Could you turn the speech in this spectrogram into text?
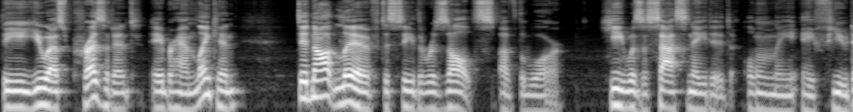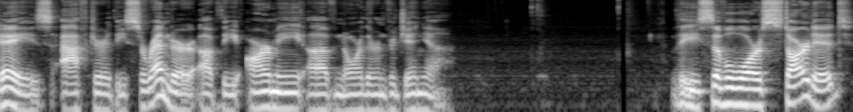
The U.S. President, Abraham Lincoln, did not live to see the results of the war he was assassinated only a few days after the surrender of the Army of Northern Virginia. The Civil War started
